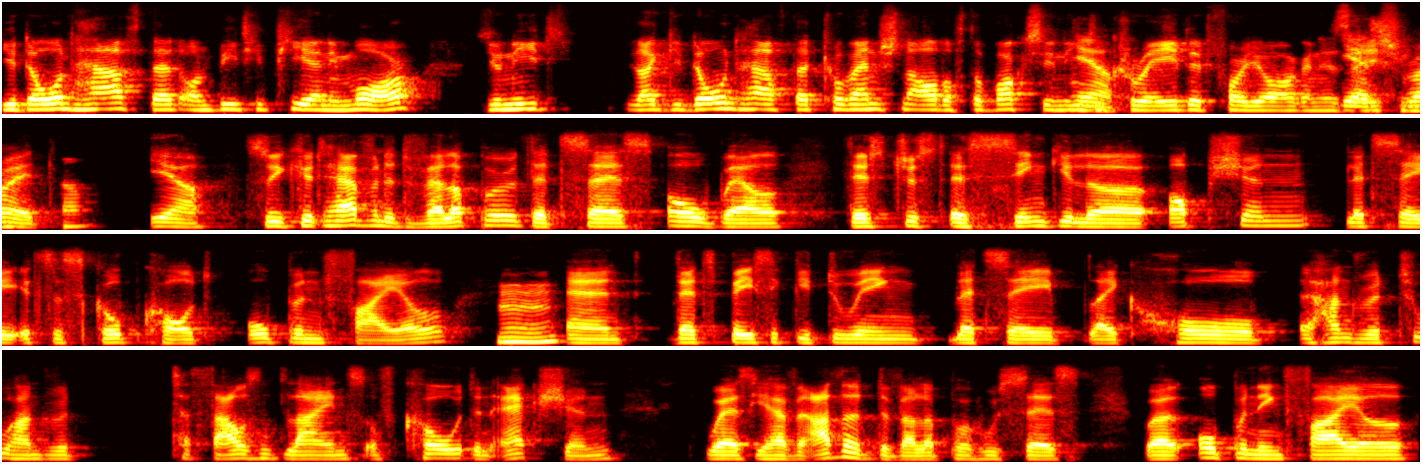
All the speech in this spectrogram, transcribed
You don't have that on BTP anymore. You need like you don't have that convention out of the box. You need yeah. to create it for your organization. Yes, right. Yeah. Yeah. So you could have a developer that says, oh, well, there's just a singular option. Let's say it's a scope called open file. Mm-hmm. And that's basically doing, let's say, like whole 100, 200, 1000 lines of code in action. Whereas you have another developer who says, well, opening file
